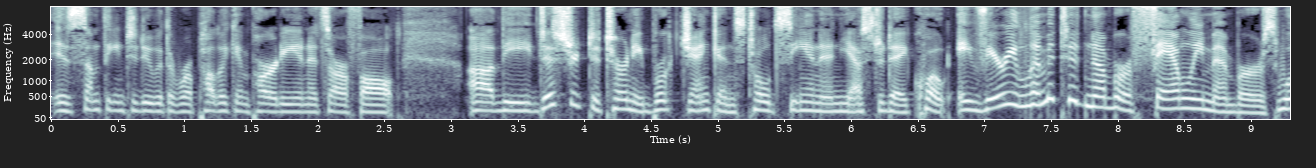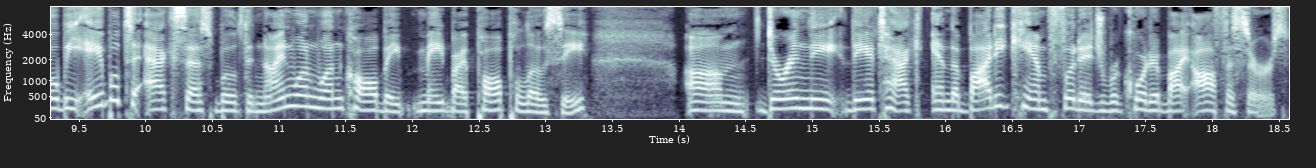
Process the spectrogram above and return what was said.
is something to do with the Republican Party and it's our fault. Uh, the district attorney Brooke Jenkins told CNN yesterday, "quote A very limited number of family members will be able to access both the 911 call ba- made by Paul Pelosi." Um, during the, the attack and the body cam footage recorded by officers.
